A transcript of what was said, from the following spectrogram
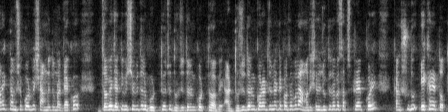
অনেক তামসা করবে। সামনে তোমরা দেখো তবে জাতীয় বিশ্ববিদ্যালয়ে ভর্তি হচ্ছে, ধৈর্য ধারণ করতে হবে। আর ধৈর্য ধারণ করার জন্য একটা কথা বলে আমাদের সাথে যুক্ত থাকো সাবস্ক্রাইব করে। কারণ শুধু এখানে তথ্য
